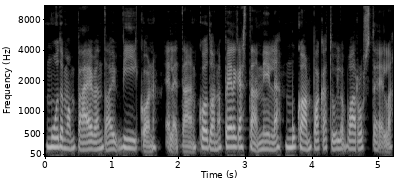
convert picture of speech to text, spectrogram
muutaman päivän tai viikon eletään kotona pelkästään niillä mukaan pakatuilla varusteilla.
